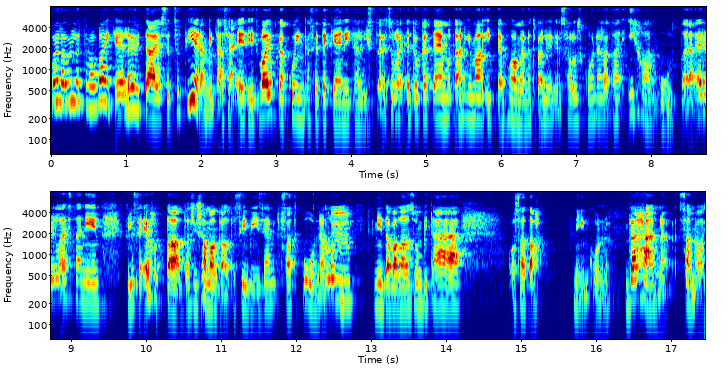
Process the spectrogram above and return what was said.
voi olla yllättävän vaikea löytää, jos et sä tiedä, mitä sä etit, vaikka kuinka se tekee niitä listoja sulle etukäteen, mutta ainakin mä oon itse huomannut, että välillä, jos haluaisi kuunnella jotain ihan uutta ja erilaista, niin kyllä se ehdottaa tosi samankaltaisia biisejä, mitä sä oot kuunnellut. Mm. Niin tavallaan sun pitää osata niin kun, vähän sanoa,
